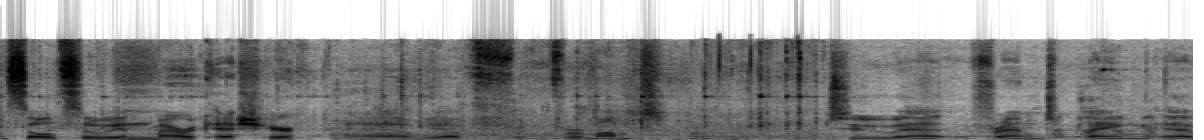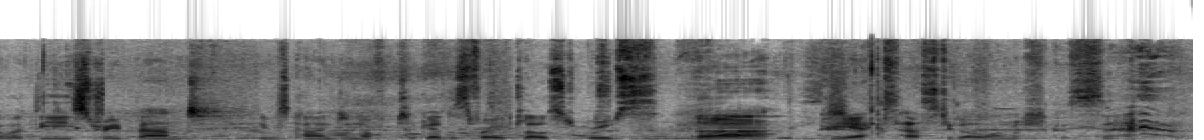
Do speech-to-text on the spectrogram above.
It's also in Marrakesh here. Uh, we have Vermont. To uh, a friend playing uh, with the E Street Band. He was kind enough to get us very close to Bruce. Ah! The X has to go on it because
